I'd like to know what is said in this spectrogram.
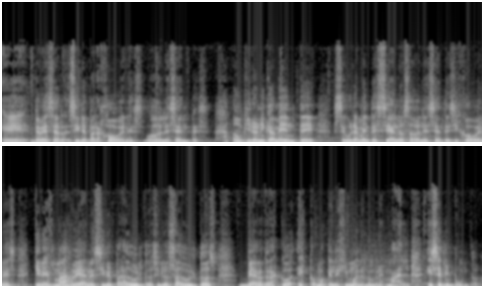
eh, debe ser cine para jóvenes o adolescentes. Aunque irónicamente, seguramente sean los adolescentes y jóvenes quienes más vean el cine para adultos y los adultos vean otras cosas. Es como que elegimos los nombres mal. Ese es mi punto.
